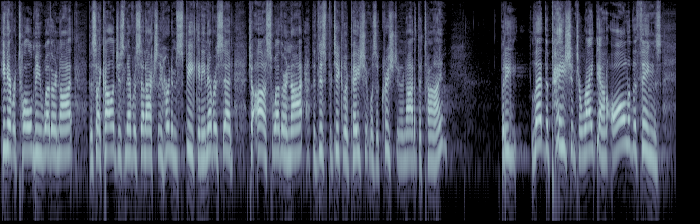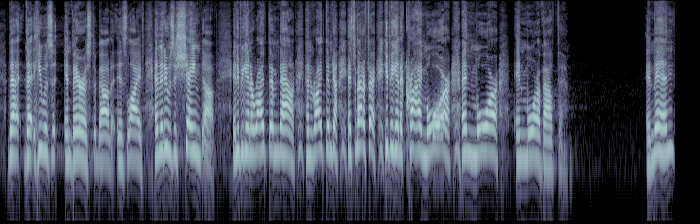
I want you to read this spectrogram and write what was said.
He never told me whether or not the psychologist never said I actually heard him speak, and he never said to us whether or not that this particular patient was a Christian or not at the time. But he led the patient to write down all of the things that, that he was embarrassed about his life and that he was ashamed of. And he began to write them down and write them down. As a matter of fact, he began to cry more and more and more about them. And then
